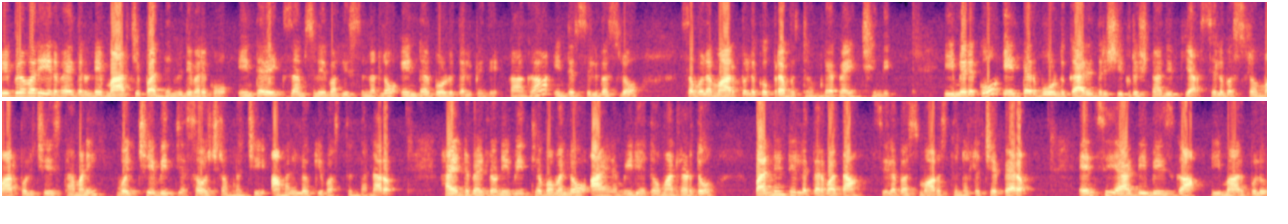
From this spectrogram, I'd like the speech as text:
ఫిబ్రవరి ఇరవై ఐదు నుండి మార్చి పద్దెనిమిది వరకు ఇంటర్ ఎగ్జామ్స్ నిర్వహిస్తున్నట్లు ఇంటర్ బోర్డు తెలిపింది. కాగా ఇంటర్ సిలబస్లో సమూల మార్పులకు ప్రభుత్వం నిర్ణయించింది. ఈ మేరకు ఇంటర్ బోర్డు కార్యదర్శి కృష్ణాదిత్య సిలబస్లో మార్పులు చేస్తామని వచ్చే విద్యా సంవత్సరం నుంచి అమలులోకి వస్తుందన్నారు. హైదరాబాద్లోని విద్యా భవన్లో ఆయన మీడియాతో మాట్లాడుతూ పన్నెండేళ్ళ తర్వాత సిలబస్ మారుస్తున్నట్లు చెప్పారు. ఎన్సీఆర్డీ బేస్గా ఈ మార్పులు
